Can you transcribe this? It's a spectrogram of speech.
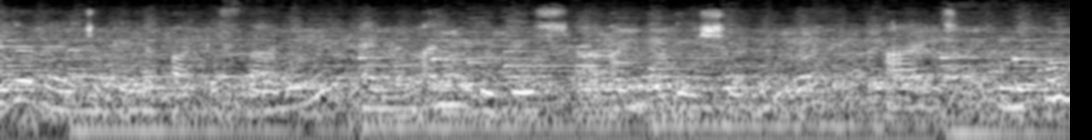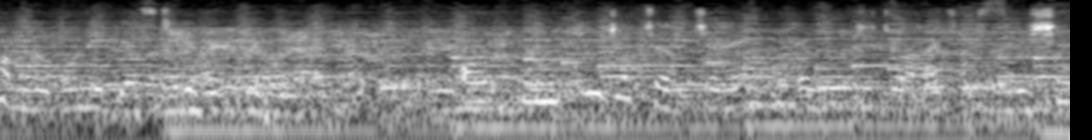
एक एम्बेसडर रह चुके हैं पाकिस्तान में एंड अन्य विदेश अन्य देशों में आज उनको हम लोगों ने गेस्ट के रूप में बुलाया था और उनकी जो चर्चाएँ हैं उन्होंने जो आज इस विषय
